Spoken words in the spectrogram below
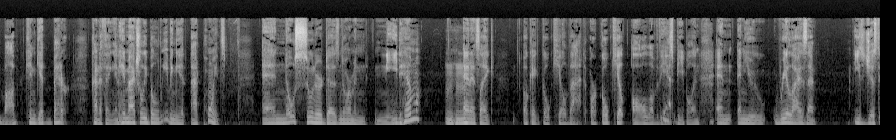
bob can get better kind of thing and him actually believing it at points and no sooner does norman need him mm-hmm. and it's like okay go kill that or go kill all of these yeah. people and and and you realize that he's just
